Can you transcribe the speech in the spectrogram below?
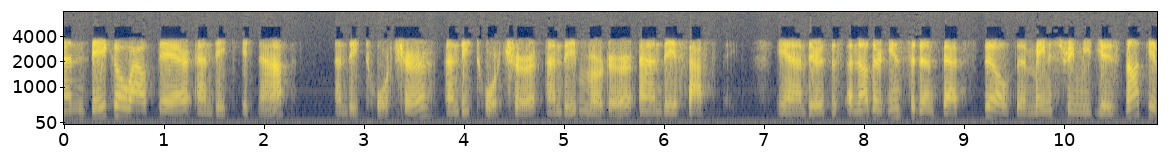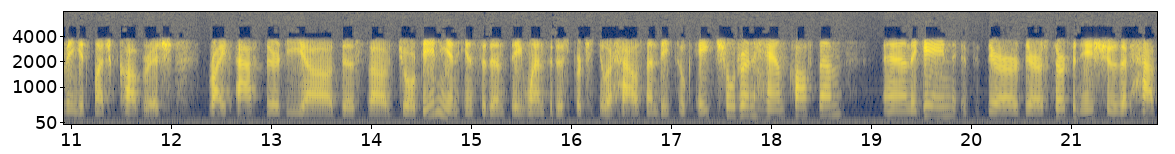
And they go out there and they kidnap and they torture and they torture and they murder and they assassinate. And there's this another incident that still the mainstream media is not giving it much coverage right after the uh, this uh, Jordanian incident, they went to this particular house and they took eight children, handcuffed them. And again, there are, there are certain issues that have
